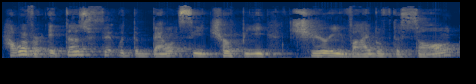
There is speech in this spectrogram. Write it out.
However, it does fit with the bouncy, chirpy, cheery vibe of the song.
